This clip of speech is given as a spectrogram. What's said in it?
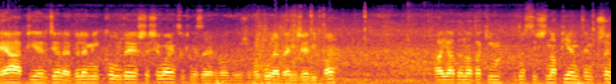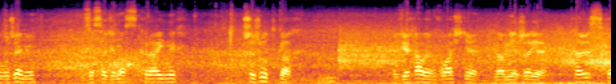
Ja pierdzielę, byle mi kurde jeszcze się łańcuch nie zerwał, bo już w ogóle będzie lipa a jadę na takim dosyć napiętym przełożeniu w zasadzie na skrajnych przerzutkach. Wjechałem właśnie na Mierzeję Helską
